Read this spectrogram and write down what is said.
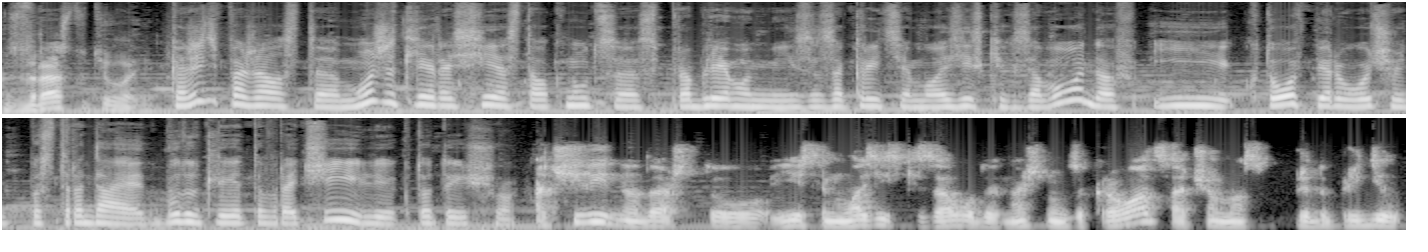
Здравствуйте, Владимир. Скажите, пожалуйста, может ли Россия столкнуться с проблемами из-за закрытия малазийских заводов, и кто в первую очередь пострадает? Будут ли это врачи или кто-то еще? Очевидно, да, что если малазийские заводы начнут закрываться, о чем нас предупредил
